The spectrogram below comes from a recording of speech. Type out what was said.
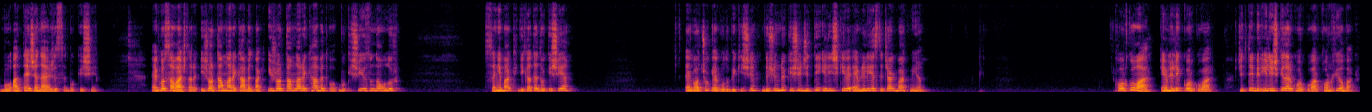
Bu ateş enerjisi bu kişi. Ego savaşları, iş ortamları rekabet. Bak iş ortamları rekabet bu kişi yüzünde olur. Seni bak dikkat et o kişiye. Ego çok egolu bir kişi. Düşündüğü kişi ciddi ilişki ve evliliğe sıcak bakmıyor. Korku var. Evlilik korku var. Ciddi bir ilişkiler korku var. Korkuyor bak.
